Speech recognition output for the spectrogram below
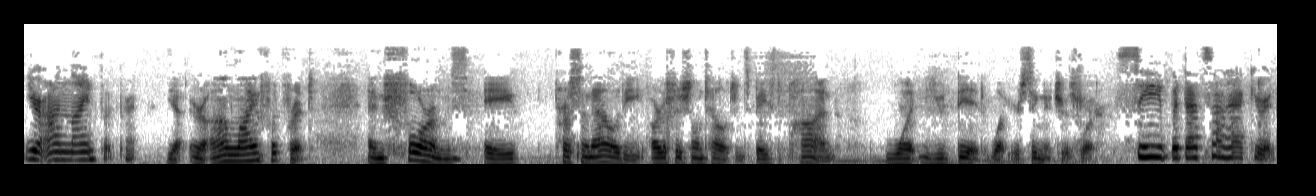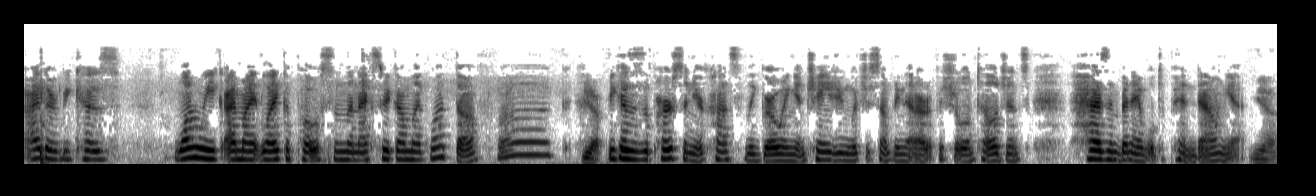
Your online footprint. yeah, your online footprint, and forms a personality artificial intelligence based upon what you did, what your signatures were. See, but that's not accurate either because one week I might like a post and the next week I'm like, what the fuck? Yeah. Because as a person, you're constantly growing and changing, which is something that artificial intelligence hasn't been able to pin down yet. Yeah,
